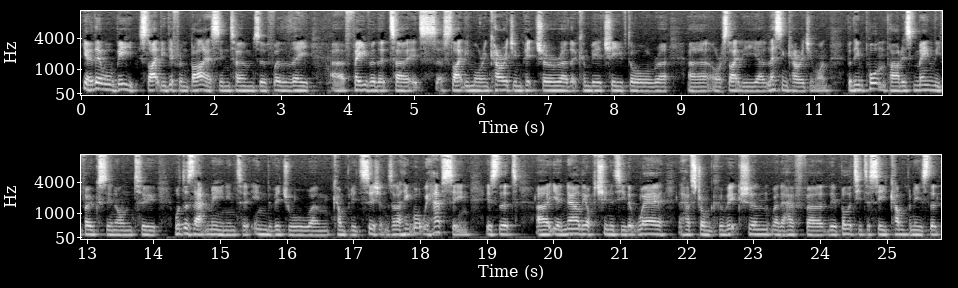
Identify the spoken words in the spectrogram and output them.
you know there will be slightly different bias in terms of whether they uh, favour that uh, it's a slightly more encouraging picture uh, that can be achieved or uh, or a slightly uh, less encouraging one. But the important part is mainly focusing on to what does that mean into individual um, company decisions. And I think what we have seen is that uh, yeah, now the opportunity that where they have stronger conviction, where they have uh, the ability to see companies that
